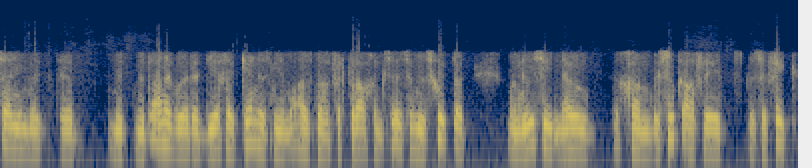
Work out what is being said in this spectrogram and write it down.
sy moet eh, met met ander woorde deeglik kennis neem as daar vertragings is en dit is goed dat Malusi nou gaan besoek aflê spesifiek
